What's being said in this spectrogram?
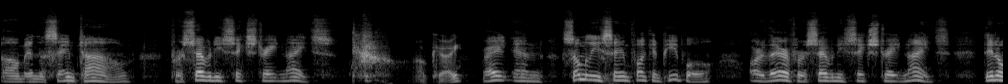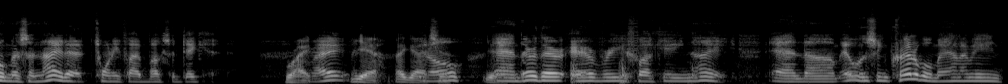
um, in the same town for 76 straight nights, Okay. right? And some of these same fucking people are there for 76 straight nights. They don't miss a night at 25 bucks a ticket, Right. right? Yeah, I got you know, Yeah. and they're there every fucking night, and um, it was incredible, man. I mean,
